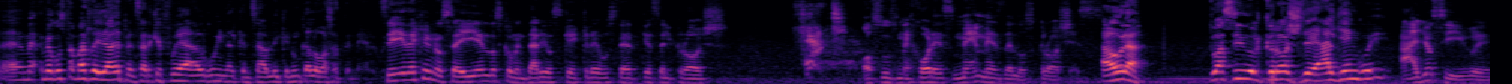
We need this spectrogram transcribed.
eh, me, me gusta más la idea de pensar que fue algo inalcanzable y que nunca lo vas a tener. Sí, déjenos ahí en los comentarios qué cree usted que es el crush. O sus mejores memes de los crushes. Ahora, ¿tú has sido el crush de alguien, güey? Ah, yo sí, güey.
